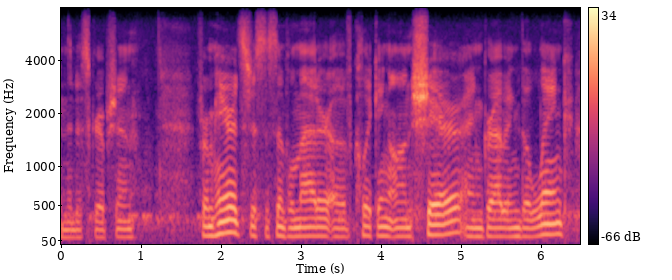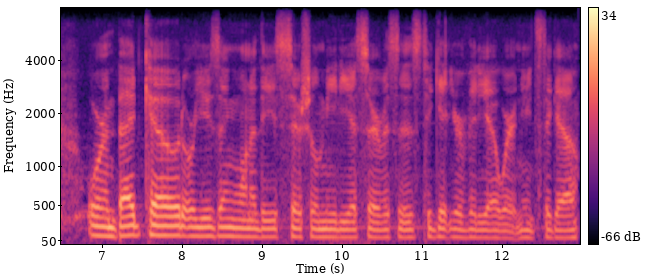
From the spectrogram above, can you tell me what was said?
in the description. From here, it's just a simple matter of clicking on share and grabbing the link or embed code or using one of these social media services to get your video where it needs to go.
